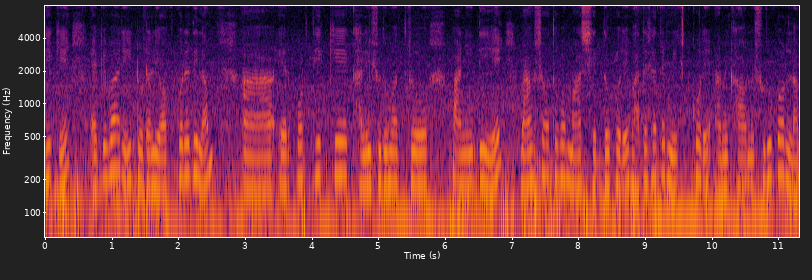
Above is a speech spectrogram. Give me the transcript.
থেকে একেবারেই টোটালি অফ করে দিলাম। এরপর থেকে খালি শুধুমাত্র পানি দিয়ে মাংস অথবা মাছ সেদ্ধ করে ভাতের সাথে মিক্সড করে আমি খাওয়ানো শুরু করলাম।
